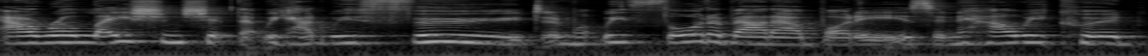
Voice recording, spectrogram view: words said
our relationship that we had with food and what we thought about our bodies and how we could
